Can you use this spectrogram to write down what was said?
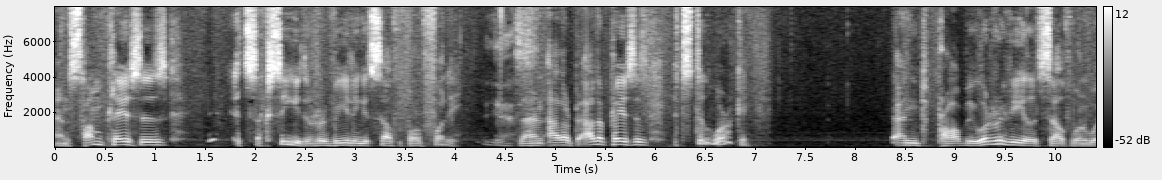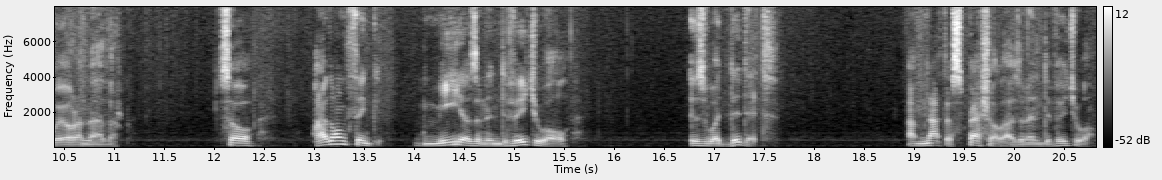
And some places it succeeds in revealing itself more fully. Yes. Than other other places, it's still working, and probably will reveal itself one way or another. So, I don't think me as an individual is what did it. I'm not as special as an individual.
